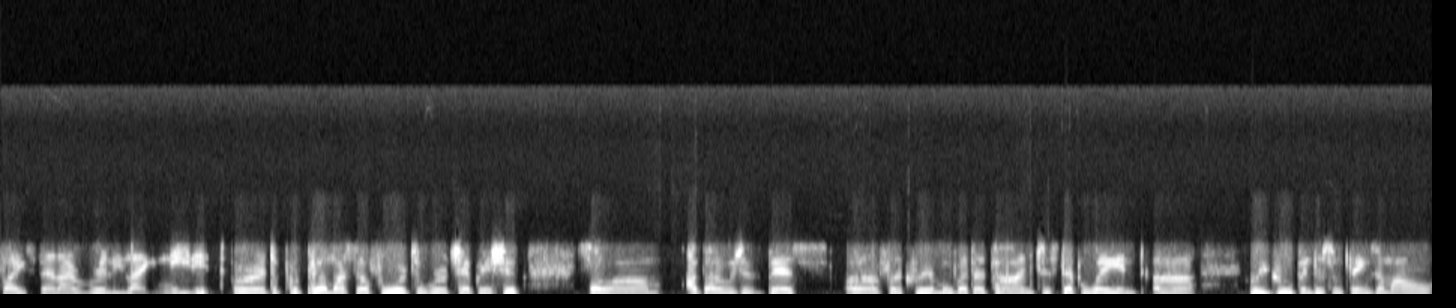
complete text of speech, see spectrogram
fights that I really like needed or to propel myself forward to world championship. So um, I thought it was just best uh, for a career move at that time to step away and uh, regroup and do some things on my own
